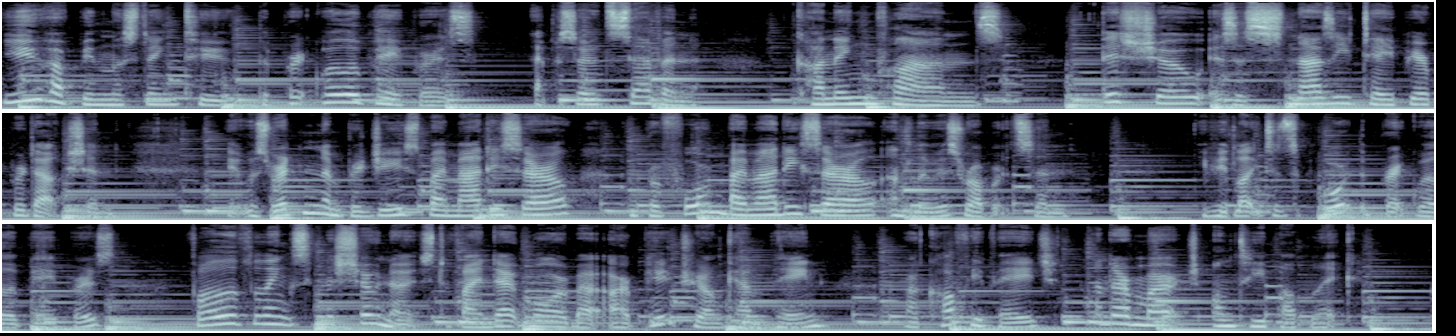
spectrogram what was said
You have been listening to The Prickwillow Papers, Episode 7 Cunning Plans. This show is a Snazzy Tapir production. It was written and produced by Maddy Searle and performed by Maddy Searle and Lewis Robertson. If you'd like to support the Prickwillow Papers, follow the links in the show notes to find out more about our Patreon campaign, our Ko-fi page, and our merch on TeePublic.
